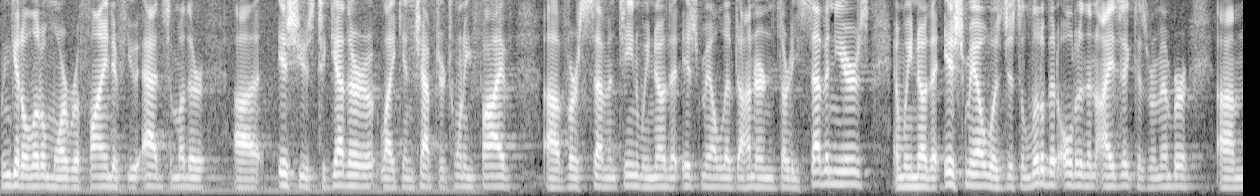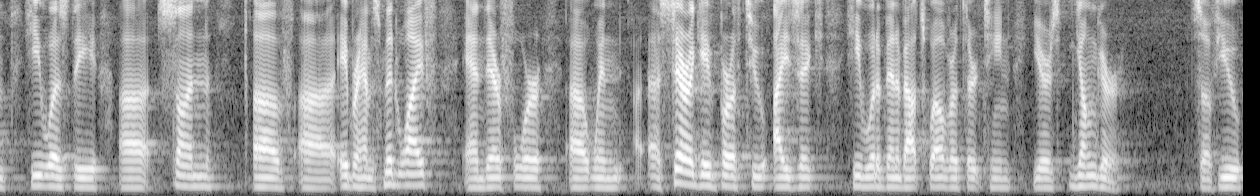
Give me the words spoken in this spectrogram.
We can get a little more refined if you add some other uh, issues together, like in chapter 25, uh, verse 17. We know that Ishmael lived 137 years, and we know that Ishmael was just a little bit older than Isaac, because remember, um, he was the uh, son of uh, Abraham's midwife, and therefore, uh, when uh, Sarah gave birth to Isaac, he would have been about 12 or 13 years younger so if you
